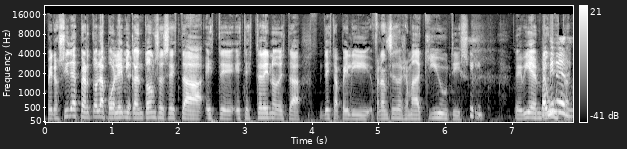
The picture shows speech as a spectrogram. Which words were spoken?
Pero sí despertó la polémica entonces esta, este, este estreno de esta, de esta peli francesa llamada Cuties. sí. Eh, bien, me También gusta. es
